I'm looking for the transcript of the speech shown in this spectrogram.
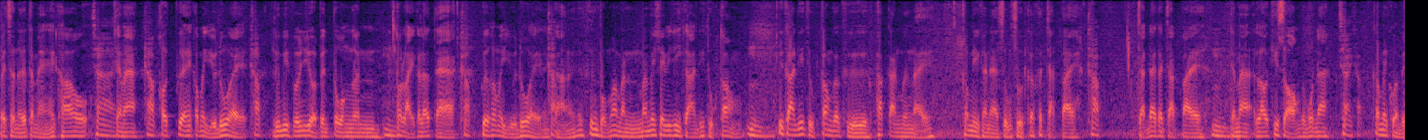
ไปเสนอตำแหน่งให้เขาใช่ไหมครับเขาเพื่อให้เขามาอยู่ด้วยครับหรือมีผลประโยชน์เป็นตัวเงินเท่าไหร่ก็แล้วแต่ครับเพื่อเข้ามาอยู่ด้วยครับต่างๆซึ่งผมว่ามันมันไม่ใช่วิธีการที่ถูกต้องอืมวิธีการที่ถูกต้องก็คือพรรคการเมืองไหน ก็มีคะแนนสูงสุดก็ก็จัดไปครับจัดได้ก็จัดไปอืมใช่ไหมเราที่สองสมมตินะใช่ครับ ก็ไม่ควรไป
